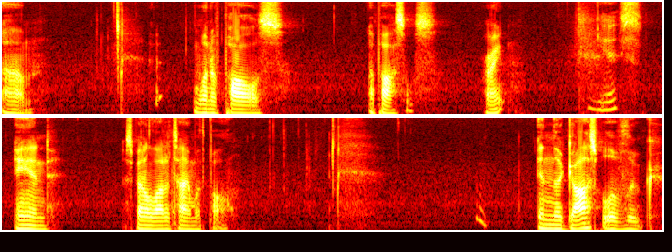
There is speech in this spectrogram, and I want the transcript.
um, one of Paul's apostles, right? Yes. And spent a lot of time with Paul. In the Gospel of Luke,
